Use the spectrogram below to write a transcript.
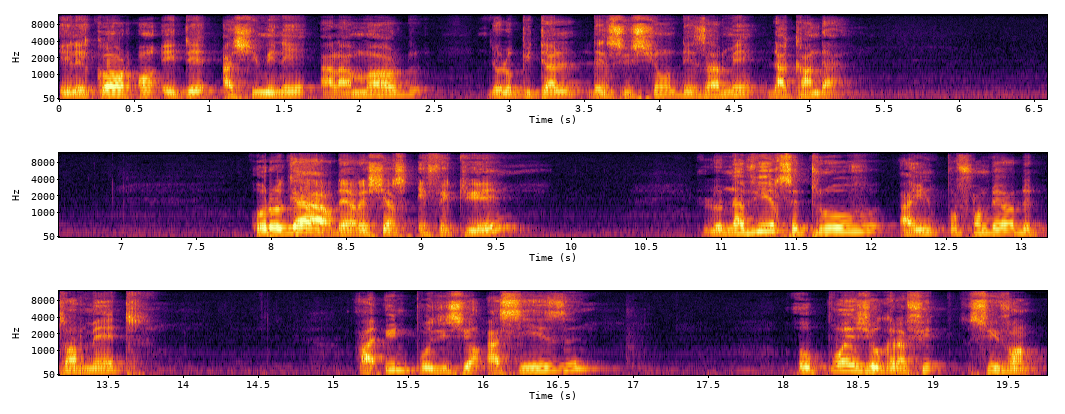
et les corps ont été acheminés à la morgue de l'hôpital d'instruction des armées d'Akanda. Au regard des recherches effectuées, le navire se trouve à une profondeur de 30 mètres, à une position assise, au point géographique suivant.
